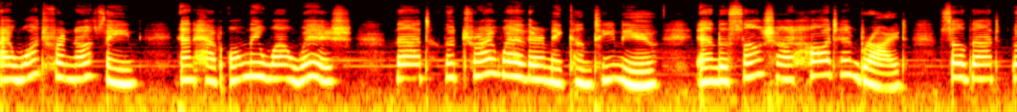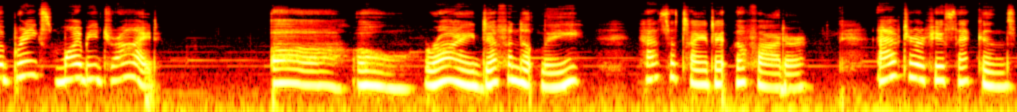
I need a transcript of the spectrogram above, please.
I want for nothing and have only one wish that the dry weather may continue and the sunshine hot and bright so that the bricks might be dried. Ah, oh, right, definitely, hesitated the father. After a few seconds,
